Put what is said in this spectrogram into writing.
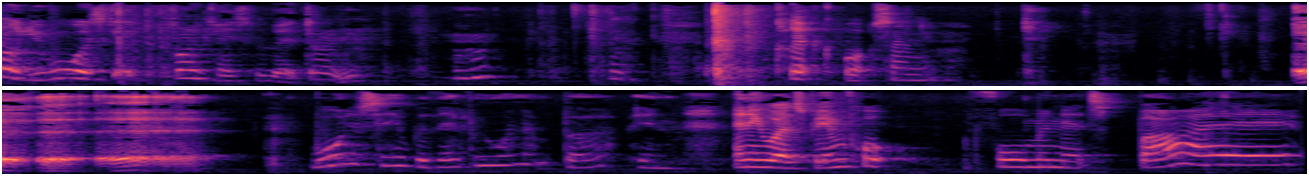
Oh, you always get a phone case with it, don't you? Mhm. Click what's anyway. What is it with everyone and burping? Anyway, it's been four, four minutes. Bye.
